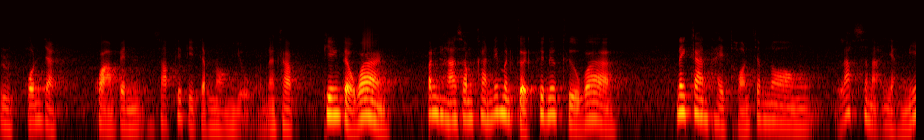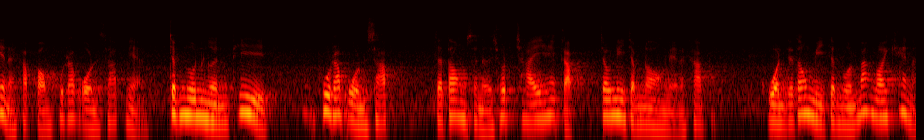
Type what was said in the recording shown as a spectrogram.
หลุดพ้นจากความเป็นทรัพย์ที่ติดจำนองอยู่นะครับเพียงแต่ว่าปัญหาสำคัญที่มันเกิดขึ้นก็คือว่า ในการถ่ายถอนจำนองลักษณะอย่างนี้นะครับของผู้รับโอนทรัพย์เนี่ยจำนวนเงินที่ผู้รับโอนทรัพย์ จะต้องเสนอชดใช้ให้กับเจ้าหนี้จำนองเนี่ยนะครับควรจะต้องมีจำนวนมากน้อยแค่ไหน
